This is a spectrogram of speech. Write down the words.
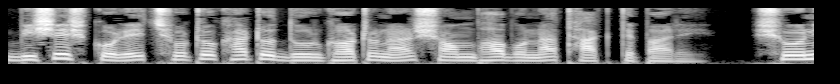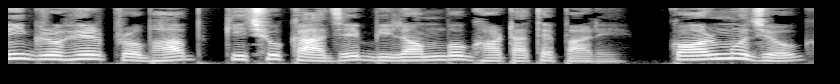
বিশেষ করে ছোটখাটো দুর্ঘটনার সম্ভাবনা থাকতে পারে। শনি গ্রহের প্রভাব কিছু কাজে বিলম্ব ঘটাতে পারে। কর্মযোগ,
